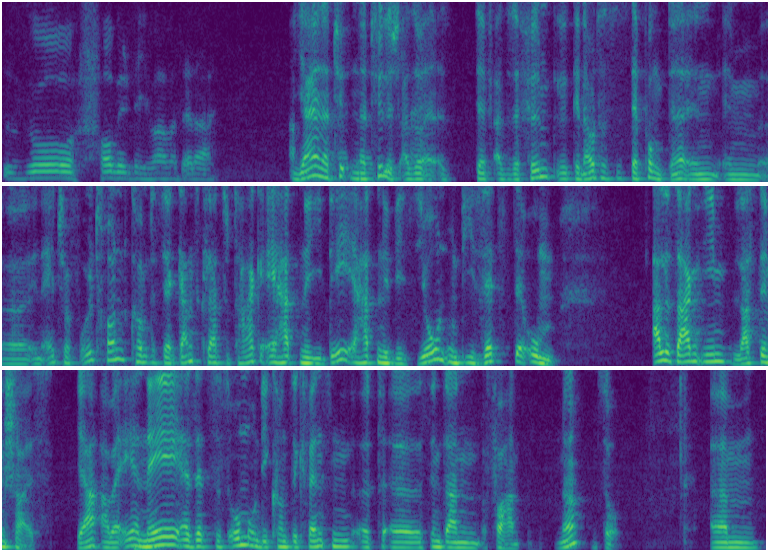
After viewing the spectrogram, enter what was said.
so vorbildlich war, was er da. Ja, natür natürlich. Also äh, der, also der Film, äh, genau das ist der Punkt. Ne? In, im, äh, in Age of Ultron kommt es ja ganz klar zutage, er hat eine Idee, er hat eine Vision und die setzt er um. Alle sagen ihm, lass den Scheiß. Ja, aber er, nee, er setzt es um und die Konsequenzen äh, äh sind dann vorhanden. Ne? So. Ähm,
